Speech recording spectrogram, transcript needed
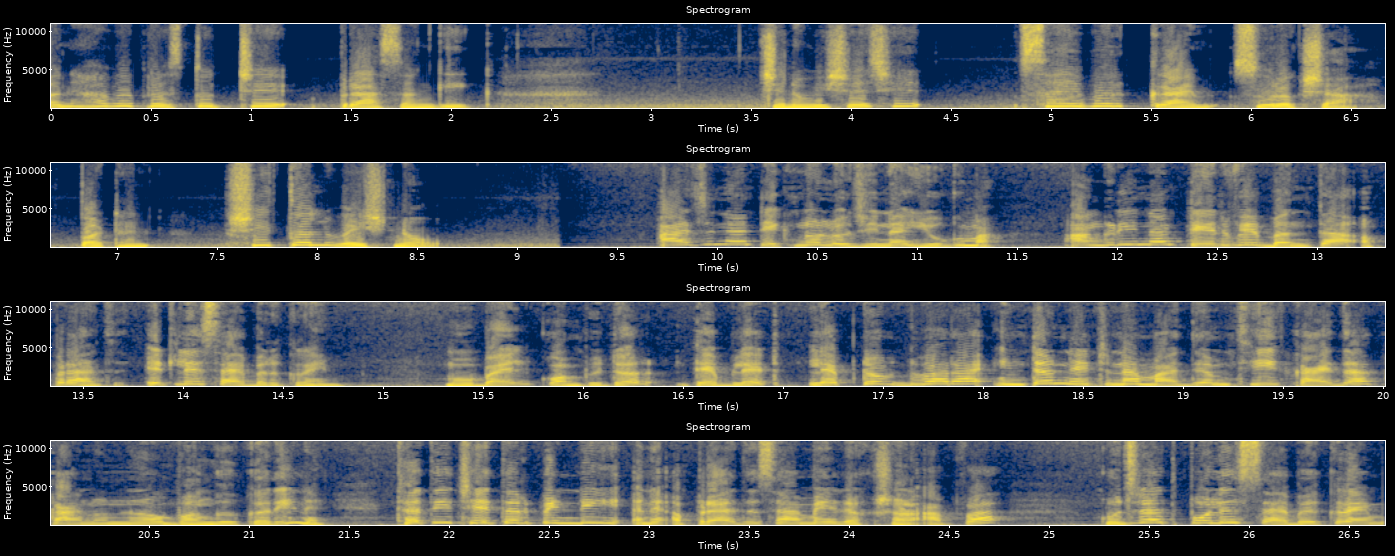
અને હવે પ્રસ્તુત છે પ્રાસંગિક, જેનો વિષય છે સાયબર ક્રાઇમ સુરક્ષા, પઠન શીતલ વૈષ્ણવ. આજના ટેકનોલોજીના યુગમાં આંગળીના ટેરવે બનતા અપરાધ એટલે cyber crime. Mobile, computer, tablet, laptop દ્વારા ઇન્ટરનેટના માધ્યમથી કાયદા કાનૂનનો ભંગ કરીને થતી છેતરપિંડી અને અપરાધ સામે રક્ષણ આપવા ગુજરાત પોલીસ સાયબર ક્રાઇમ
